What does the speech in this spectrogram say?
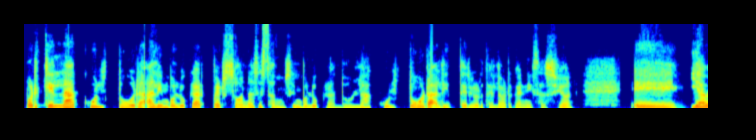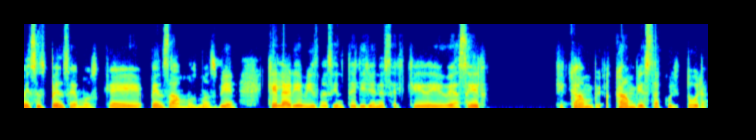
porque la cultura, al involucrar personas, estamos involucrando la cultura al interior de la organización. Eh, y a veces pensemos que, pensamos más bien que el área de Business Intelligence es el que debe hacer que cambie, cambie esta cultura.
